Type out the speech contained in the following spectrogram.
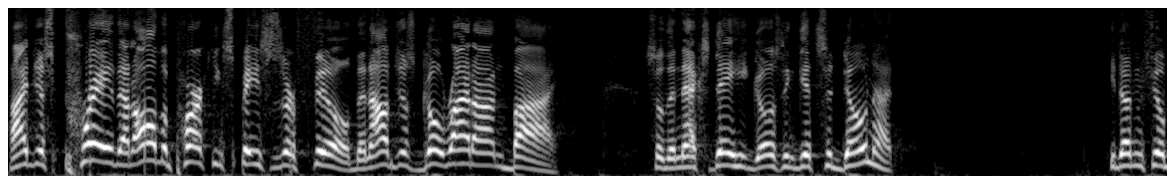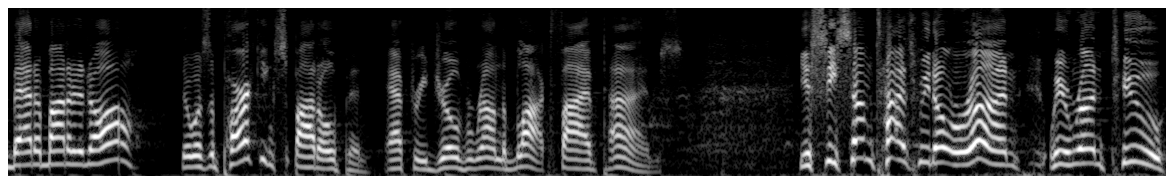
I just pray that all the parking spaces are filled and I'll just go right on by. So the next day he goes and gets a donut. He doesn't feel bad about it at all. There was a parking spot open after he drove around the block five times. You see, sometimes we don't run, we run to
